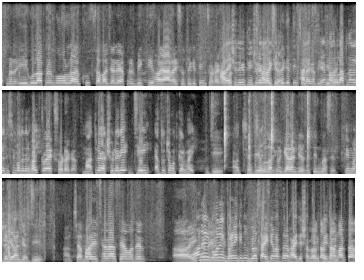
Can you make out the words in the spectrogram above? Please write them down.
আপনার এইগুলো আপনার মহল্লা খুচরা বাজারে আপনার বিক্রি হয় আড়াইশো থেকে তিনশো টাকা। আড়াইশো থেকে তিনশো টাকা বিক্রি থেকে 300 আর টাকা বিক্রি মালগুলো আপনারা দিচ্ছেন কত করে ভাই? মাত্র একশো টাকা। মাত্র একশো টাকায় জি। এই এত চমৎকার ভাই। জি। আচ্ছা আচ্ছা, যেগুলো আপনার গ্যারান্টি আছে তিন মাসের। তিন মাসের গ্যারান্টি আছে। জি। আচ্ছা তারপরে এছাড়া আছে আমাদের অনেক অনেক ধরনের কিন্তু ভিউয়ার্স আইটেম আপনারা ভাইদের সব থেকে পেয়ে যাবেন। তামার তার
